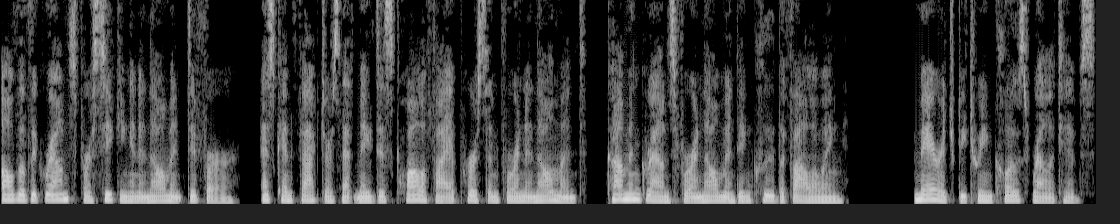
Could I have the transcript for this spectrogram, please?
Although the grounds for seeking an annulment differ, as can factors that may disqualify a person for an annulment, common grounds for annulment include the following Marriage between close relatives.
